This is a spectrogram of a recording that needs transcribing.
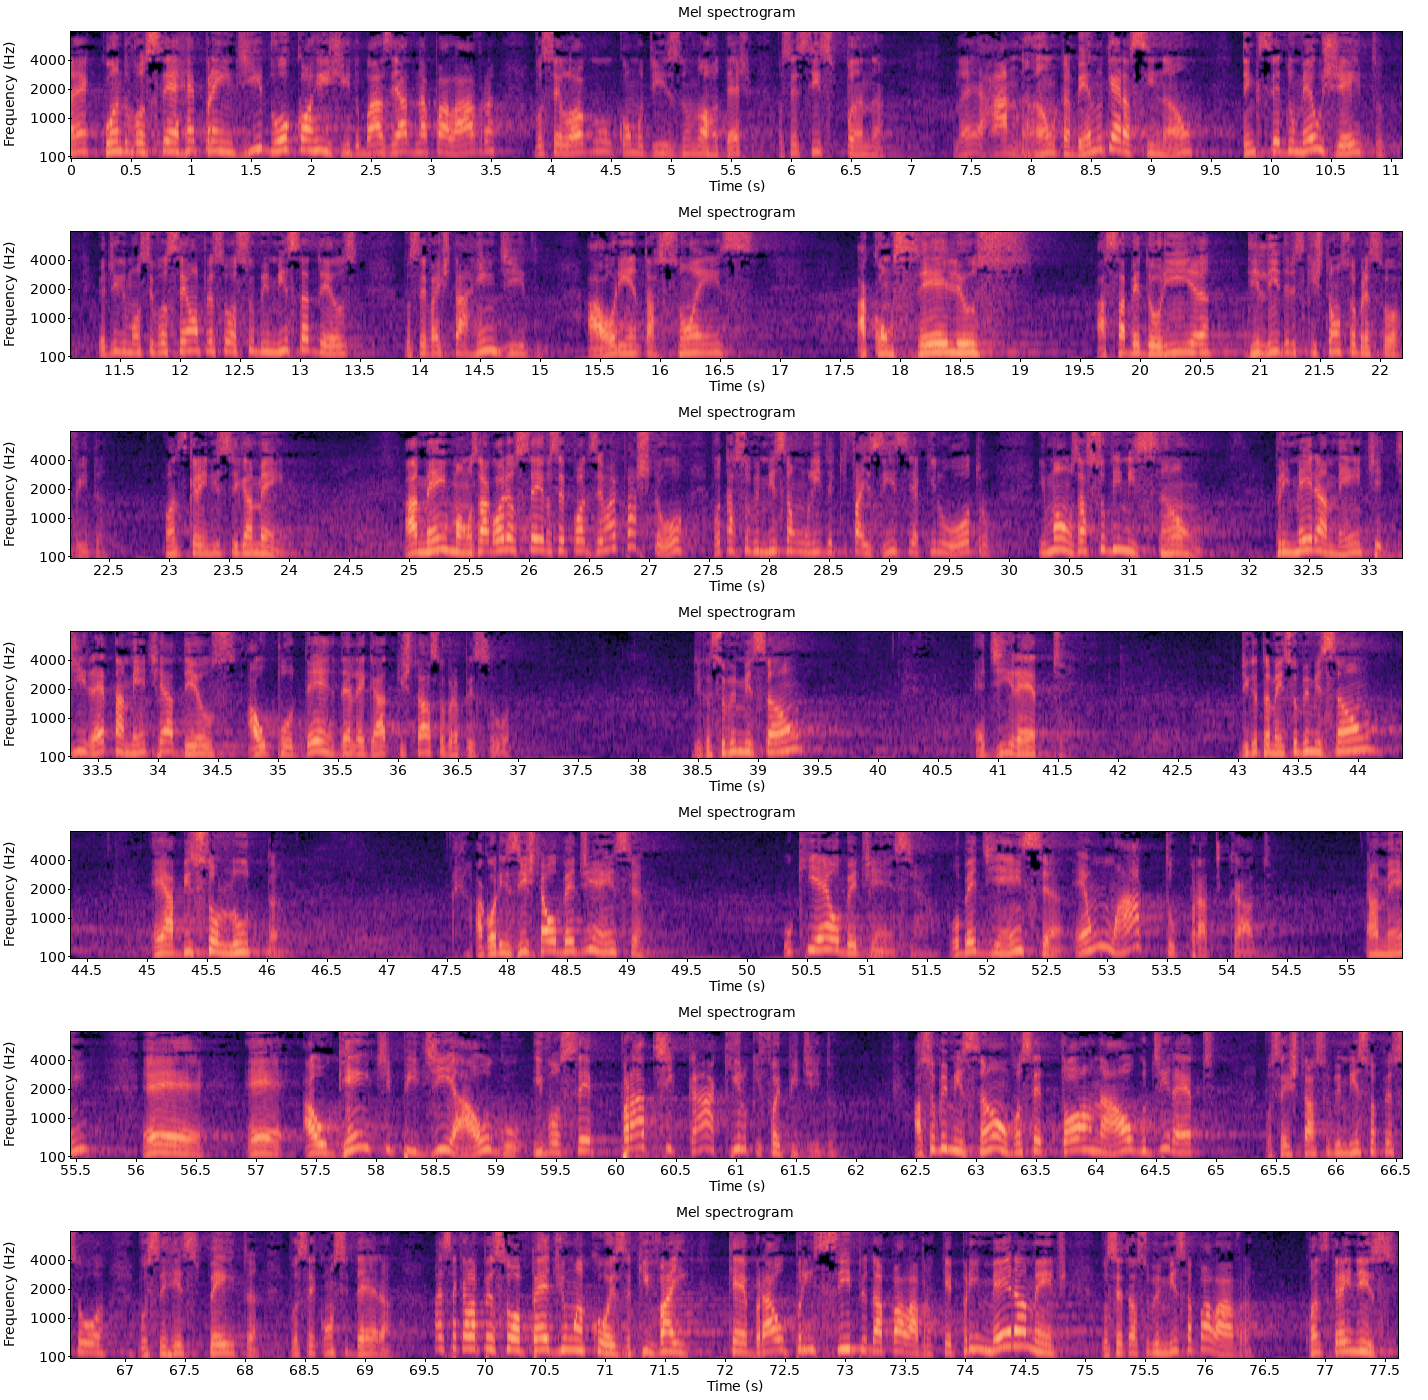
é? quando você é repreendido ou corrigido baseado na palavra, você logo, como diz no Nordeste, você se espana. Né? Ah, não, também eu não quero assim, não. Tem que ser do meu jeito. Eu digo, irmão, se você é uma pessoa submissa a Deus, você vai estar rendido a orientações, a conselhos, a sabedoria de líderes que estão sobre a sua vida. Quantos creem nisso, diga amém. Amém, irmãos? Agora eu sei, você pode dizer, mas pastor, vou estar submisso a um líder que faz isso e aquilo outro. Irmãos, a submissão, primeiramente, diretamente é a Deus, ao poder delegado que está sobre a pessoa. Diga submissão é direto. Diga também, submissão é absoluta. Agora existe a obediência. O que é obediência? Obediência é um ato praticado. Amém? É, é alguém te pedir algo e você praticar aquilo que foi pedido. A submissão você torna algo direto. Você está submisso à pessoa, você respeita, você considera. Mas se aquela pessoa pede uma coisa que vai quebrar o princípio da palavra, porque primeiramente você está submisso à palavra. Quantos creem nisso?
